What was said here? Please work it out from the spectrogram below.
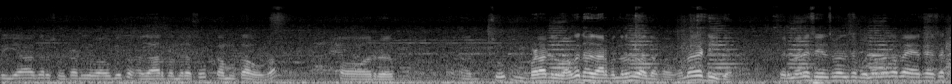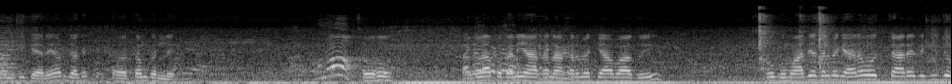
भैया अगर छोटा डलवाओगे तो हज़ार पंद्रह सौ कम का होगा और बड़ा डलवाओगे तो हज़ार पंद्रह सौ ज़्यादा का होगा। मैं कहा ठीक है। फिर मैंने सेल्समैन से बोला मैं कहा भाई ऐसा ऐसा कम की कह रहे हैं और जाके कम कर ले। तो अगला पता नहीं आकर आकर में क्या बात हुई। वो घुमा दिया, असल में क्या ना, वो चाह रहे थे कि जो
